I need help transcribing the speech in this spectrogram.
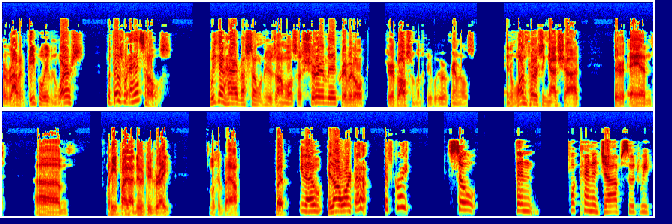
or robbing people even worse. But those were assholes. We got hired by someone who's almost assuredly a criminal to rip off some other people who are criminals. And one person got shot there and, um, well, he's probably not doing too great. Look at Val. But, you know, it all worked out. It's great. So then what kind of jobs would we,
